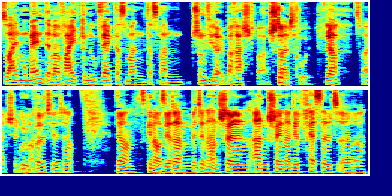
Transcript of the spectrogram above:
so ein Moment, der war weit genug weg, dass man, dass man schon wieder überrascht war. Es war halt cool. Ja. Es war halt schön Gute gemacht. Qualität, ja. Ja, genau. Sie hat dann mit den Handschellen an Shayna gefesselt, äh,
